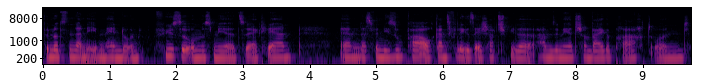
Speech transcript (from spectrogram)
benutzen dann eben Hände und Füße, um es mir zu erklären. Ähm, das finde ich super. Auch ganz viele Gesellschaftsspiele haben sie mir jetzt schon beigebracht. Und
